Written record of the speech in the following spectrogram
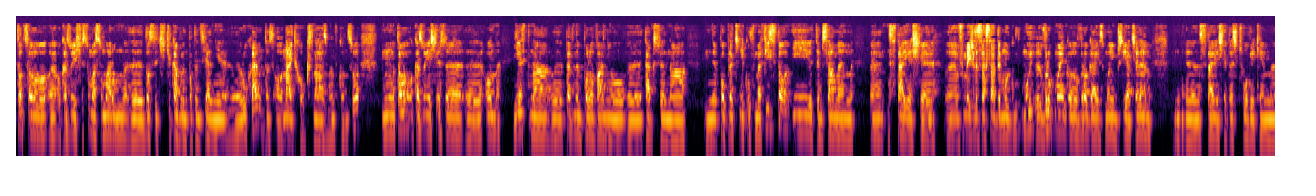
to, co e, okazuje się suma summarum e, dosyć ciekawym potencjalnie e, ruchem, to jest o Nighthawk znalazłem w końcu, mm, to okazuje się, że on jest na pewnym polowaniu także na mm, popleczników Mephisto i tym samym staje się w myśl zasady mój, mój, wróg mojego wroga jest moim przyjacielem, staje się też człowiekiem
